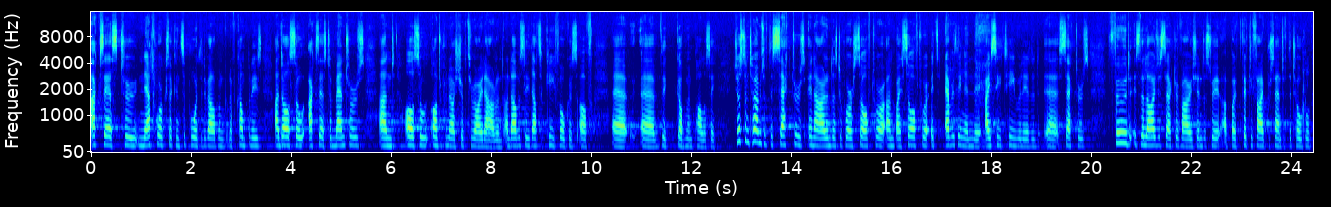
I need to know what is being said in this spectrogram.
access to networks that can support the development of companies and also access to mentors and also entrepreneurship throughout Ireland. And obviously, that's a key focus of uh, uh, the government policy. Just in terms of the sectors in Ireland as to where software, and by software, it's everything in the ICT related uh, sectors. Food is the largest sector of Irish industry, about 55% of the total,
